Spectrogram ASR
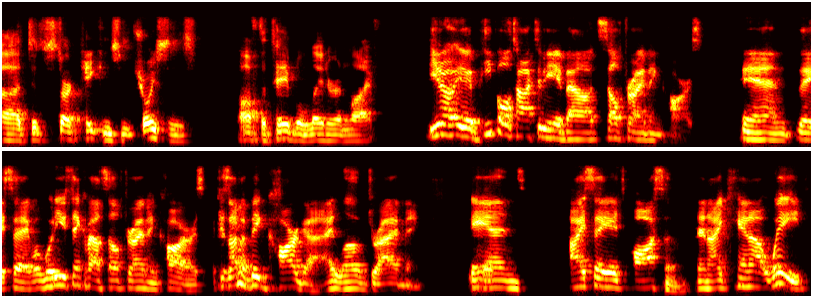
uh, to start taking some choices off the table later in life. You know, people talk to me about self-driving cars and they say, well, what do you think about self driving cars? Because I'm a big car guy. I love driving. And I say it's awesome. And I cannot wait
